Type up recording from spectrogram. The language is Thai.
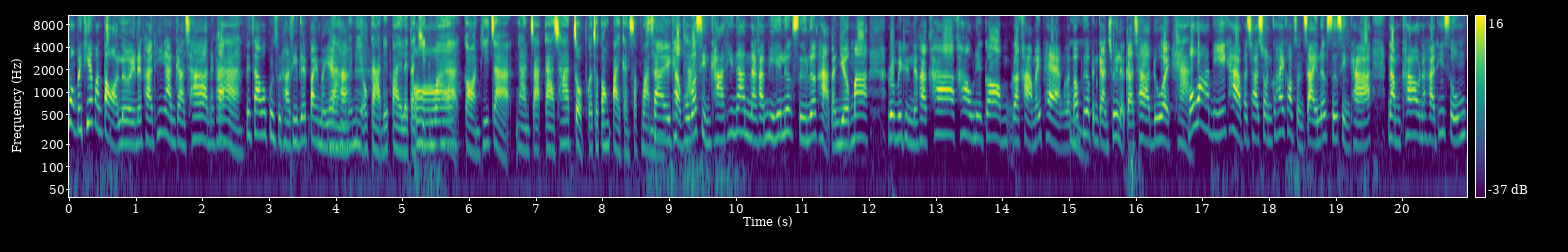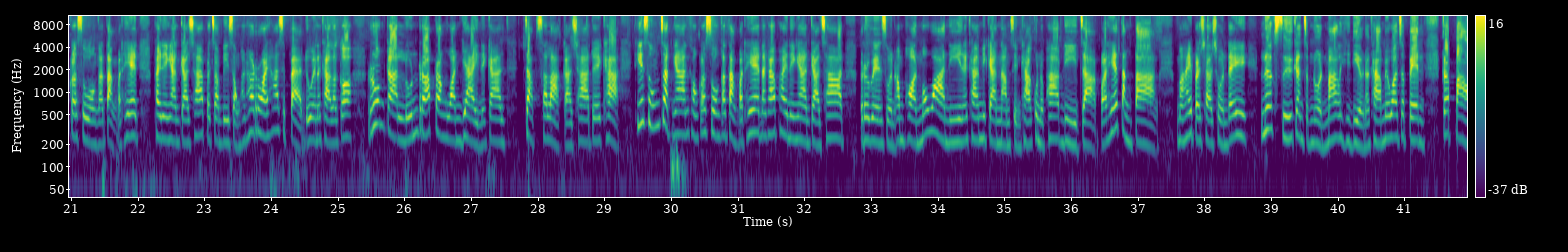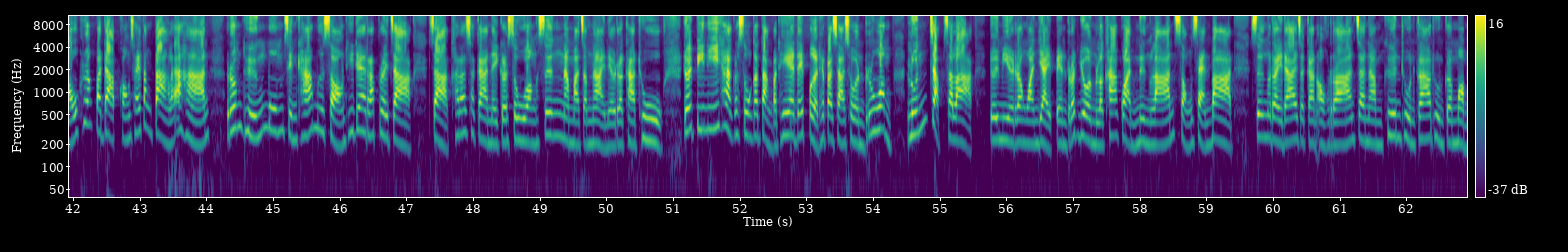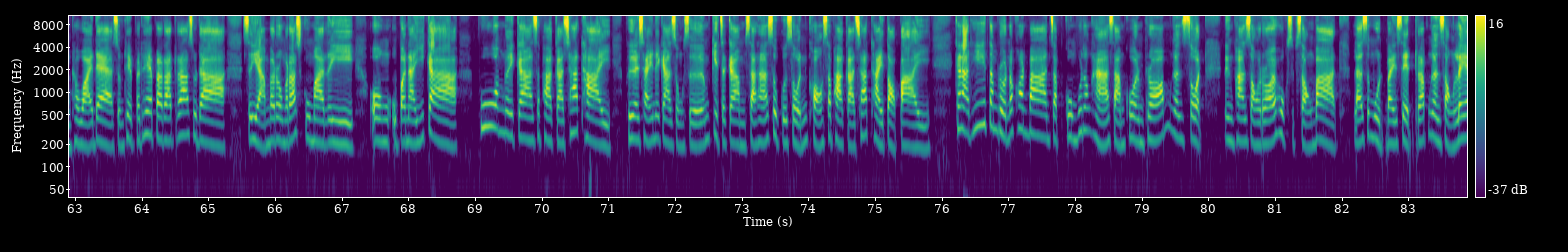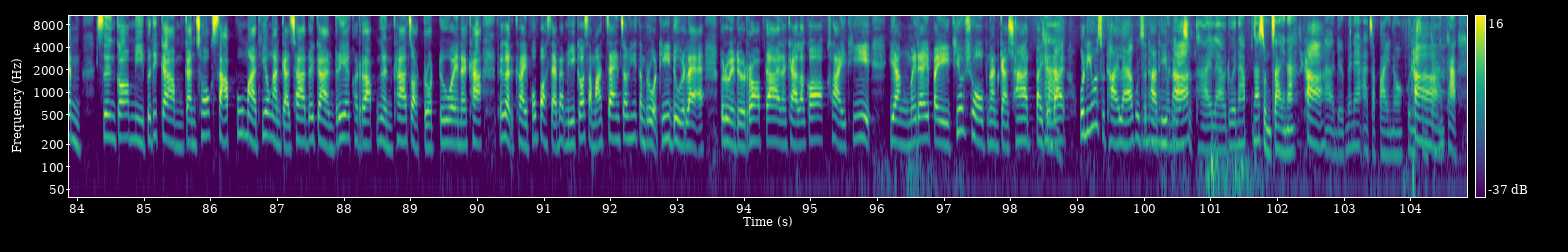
ชมไปเที่ยวกันต่อเลยนะคะ ที่งานกาชาตินะคะค่ะ ไม่ทราบว่าคุณสุธาทิพย์ได้ไปไหมยัยังงคะ ไม่มีโอกาสได้ไปเลยแต่อ๋อ คิดว่าก่อนที่จะงานจะกาชาติจบก็จะต้องไปกันสักวัน ใช่ค่ะเพราะว่าสินค้าที่นั่นนะคะ มีให้เลือกซื้อเลือกหากันเยอะมาก รวมไปถึงนะคะ ค่าเข้าเนี่ยก็ราคาไม่แพงแล้วก็อืมเพื่อเป็นการช่วยเหลือกาชาติด้วย ค่ะเมื่อวานนี้ค่ะประชาชนก็ให้ความสนใจเลือกซื้อสินค้านำเข้านะคะ ที่ซุ้มกระทรวงการต่างประเทศ ภายในงานกาชาติประจำปี 2558 ด้วยนะคะ แล้วก็ร่วมการลุ้นรับรางวัลใหญ่ในการจับสลากกาชาติด้วยค่ะ ที่ซุ้มจัดงานของกระทรวงการต่างประเทศนะคะ ภายในงานกาชาติ บริเวณสวนอัมพรเมื่อวานนี้นะคะ มีการนำสินค้าคุณภาพดีจากประเทศต่างๆ มาให้ประชาชนได้เลือกซื้อกันจำนวนมากเลยทีเดียวนะคะ ไม่ว่าจะเป็นกระเป๋าเครื่องประดับของใช้ต่างๆ และอาหาร รวมถึงมุมสินค้ามือสองที่ได้รับบริจาคจากข้าราชการในกระทรวง ซึ่งนำมาจำหน่ายในราคาถูก โดยปีนี้ค่ะกระทรวงการต่างประเทศได้เปิดให้ประชาชนร่วมลุ้นจับสลาก โดยมีรางวัลใหญ่เป็นรถยนต์มูลค่ากว่า1ล้าน2แสนบาท ซึ่งรายได้จากการออกร้านจะนำขึ้นทุนกล้าวทุนกระหม่อมถวายแด่สมเด็จพระเทพรัตนราชสุดา สยามบรมราชกุมารี องค์อุปนายิกา ผู้อำนวยการสภากาชาติไทย เพื่อใช้ในการส่งเสริมกิจกรรมสาธารณสุขกุศลของสภากาชาติไทยต่อไป ขณะที่ตำรวจนครบาลจับกลุ่มผู้ต้องหา 3 คนพร้อมเงินสด 1,262 บาท และสมุดใบเสร็จรับเงิน 2 เล่ม ซึ่งก็มีพฤติกรรมการโชคทรัพย์ ผู้มาเที่ยวงานกาชาติด้วยการเรียกรับเงินค่าจอดรถด้วยนะคะ ถ้าเกิดใครพบเบาะแสแบบนี้ก็สามารถแจ้งเจ้าหน้าที่ตำรวจที่ดูแลบริเวณโดยรอบได้นะคะ แล้วก็ใครที่ยังไม่ได้ไปเที่ยวชมงานกาชาติไปกันได้วันนี้วันสุดท้ายแล้วคุณสถาทิพย์วันนี้คะสุดท้ายแล้วด้วยนะน่าสนใจนะค่ะ อ่าเดี๋ยวไม่แน่อาจจะไปเนาะคุณค่ะสาการค่ะ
